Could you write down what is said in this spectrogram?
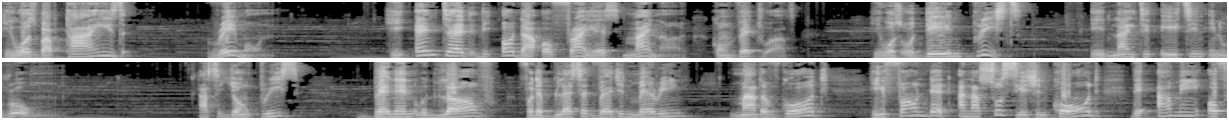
He was baptized Raymond. He entered the order of Friars Minor Conventuals. He was ordained priest in 1918 in Rome. As a young priest, burning with love for the Blessed Virgin Mary, Mother of God, he founded an association called the Army of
